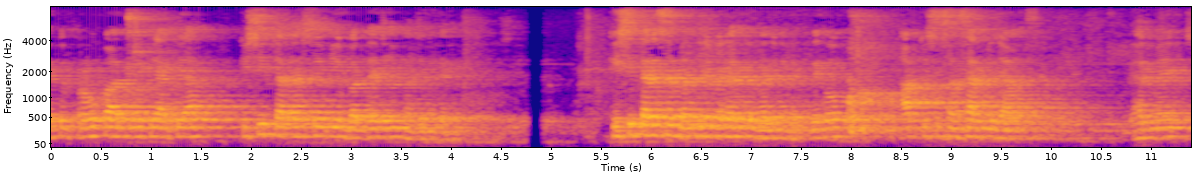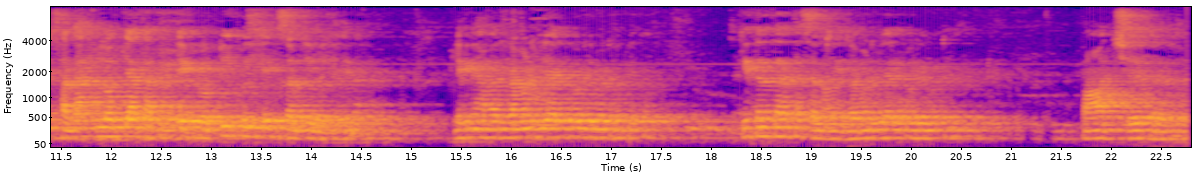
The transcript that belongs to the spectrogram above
कहते प्रभुपाद ने क्या किया? किसी तरह से ये बद्ध जी भजन करें। किसी तरह से मंदिर में रहकर भजन करें। देखो, आप किसी संसार में जाओ घर में साधारण लोग क्या खाते हैं? एक रोटी कोई एक सब्ज़ी होती है ना? लेकिन हमारे रमण बिहारी गौरी मठ देखो। कितने तरह का सब्ज़ी है? रमण बिहारी गौरी मठ में पाँच छः तरह का।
